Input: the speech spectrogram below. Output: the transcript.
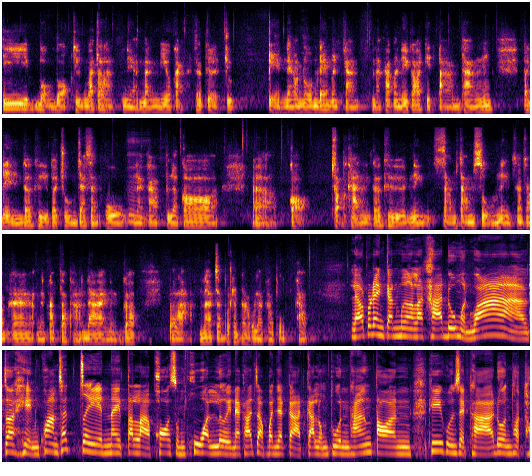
ที่บ่งบอกถึงว่าตลาดเนี่ยมันมีโอกาสจะเกิดจุดเปลี่ยนแนวโน้มได้เหมือนกันนะครับ อันนี้ก็ติดตามทั้งประเด็นก็คือประชุมแจ็คสันโฮอืมนะครับ แล้วก็เอ่อเกาะสำคัญก็คือหนึ่งสามสามศูนย์หนึ่งสามสามห้านะครับ ถ้าผ่านได้เนี่ยก็ตลาดน่าจะบอทเอาแล้วครับผมครับ แล้วประเด็นการเมืองล่ะคะ ดูเหมือนว่าจะเห็นความชัดเจนในตลาดพอสมควรเลยนะคะ จากบรรยากาศการลงทุนทั้งตอนที่คุณเศรษฐาโดนถอดถ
